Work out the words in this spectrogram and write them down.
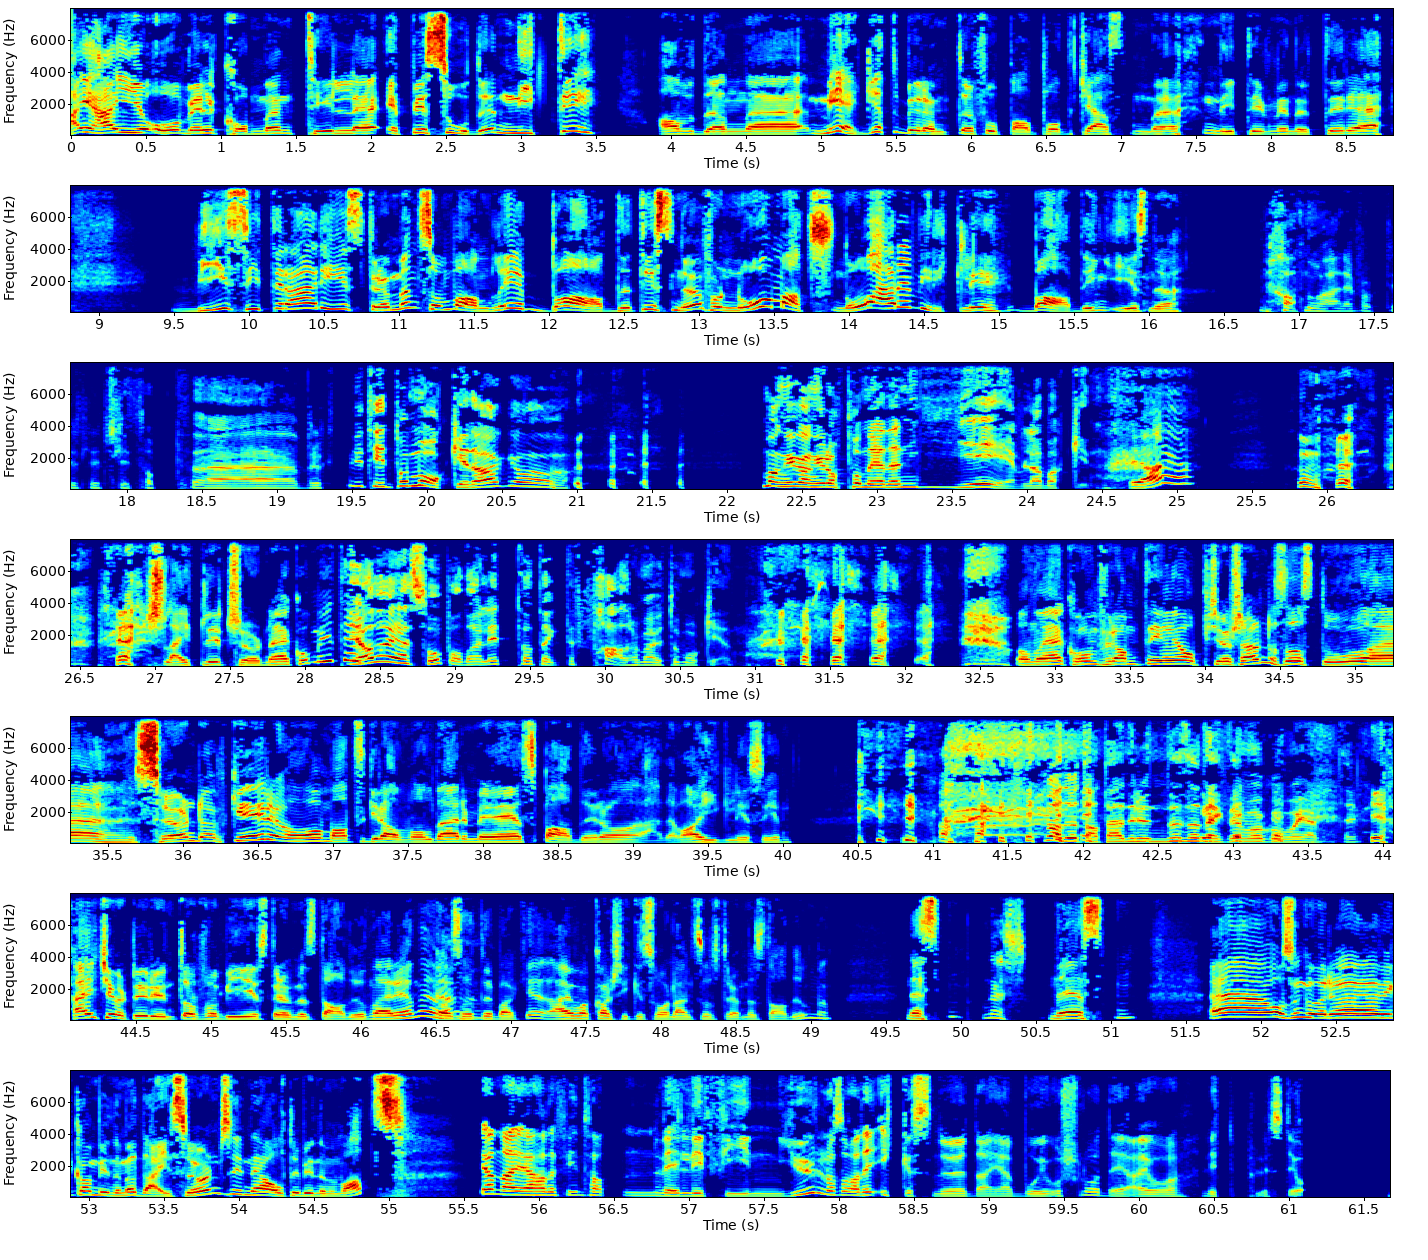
Hei, hei, og velkommen til episode 90 av den eh, meget berømte fotballpodkasten 90 eh, minutter. Vi sitter her i strømmen som vanlig, badet i snø, for nå, Mats, nå er det virkelig bading i snø. Ja, nå er det faktisk litt slitsomt. Jeg har brukt mye tid på måke i dag, og mange ganger opp og ned den jævla bakken. Ja, ja. Jeg sleit litt sjøl når jeg kom hit. Jeg. Ja da, jeg så på deg litt og tenkte fader jeg er ute og måke igjen. og når jeg kom fram til oppkjørselen, så sto eh, Søren Døpker og Mats Granvold der med spader, og nei, det var hyggelig syn. du hadde jo tatt deg en runde, så tenkte jeg må komme hjelpe til. Jeg kjørte rundt og forbi Strømmen stadion der igjen, jeg, og så tilbake. Nei, det var kanskje ikke så langt som Strømmen stadion, men nesten. Nesten. nesten. Åssen eh, går det? Vi kan begynne med deg, Søren, siden jeg alltid begynner med Mats. Ja, nei, jeg hadde fint hatt en veldig fin jul, og så hadde jeg ikke snø der jeg bor i Oslo. Det er jo litt pluss det òg.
